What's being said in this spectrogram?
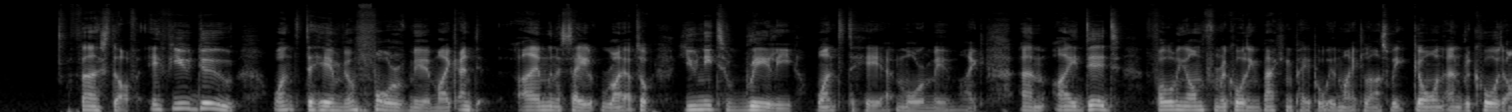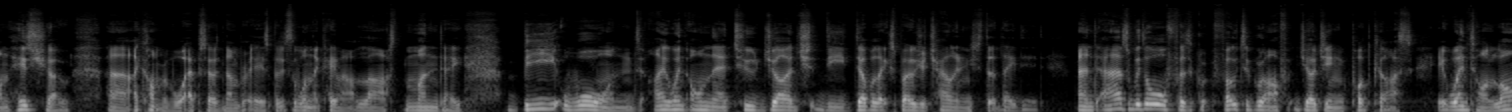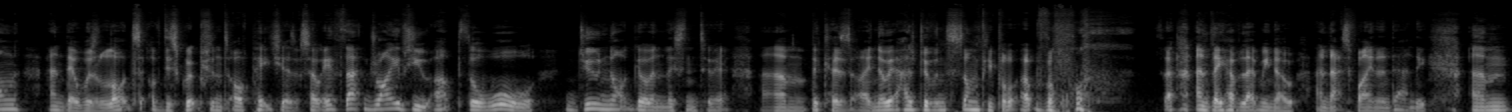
First off, if you do want to hear more of me and Mike, and I'm going to say right up top, you need to really want to hear more of me and Mike. Um, I did, following on from recording backing paper with Mike last week, go on and record on his show. Uh, I can't remember what episode number it is, but it's the one that came out last Monday. Be warned, I went on there to judge the double exposure challenge that they did. And as with all phot- photograph judging podcasts, it went on long and there was lots of descriptions of pictures. So if that drives you up the wall, do not go and listen to it um, because I know it has driven some people up the wall. And they have let me know, and that's fine and dandy. Um,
